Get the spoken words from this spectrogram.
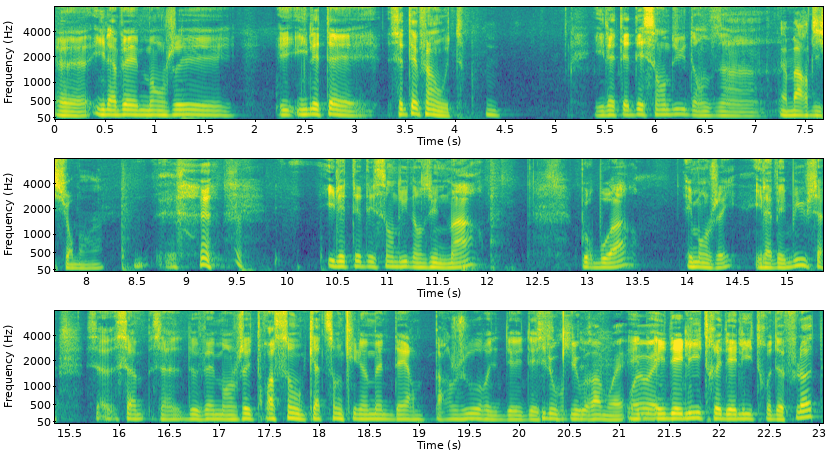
Euh, il avait mangé. il était, c'était fin août. Hmm. Il était descendu dans un, Un mardi sûrement. hein. il était descendu dans une mare pour boire et manger. Il avait bu, ça, ça, ça- ça devait manger 300 ou 400 km d'herbe par jour. Et des, des Kilo, centaines- kilogramme, ouais. et, Ouais, ouais. et des litres et des litres de flotte.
